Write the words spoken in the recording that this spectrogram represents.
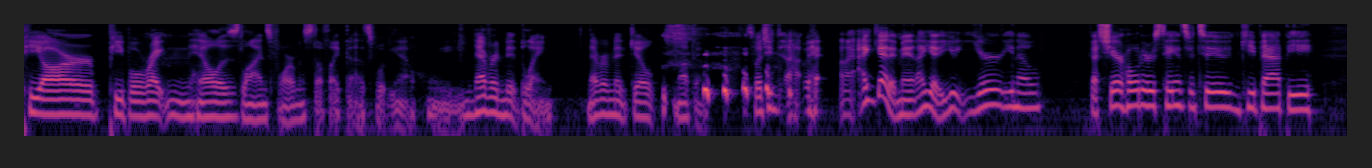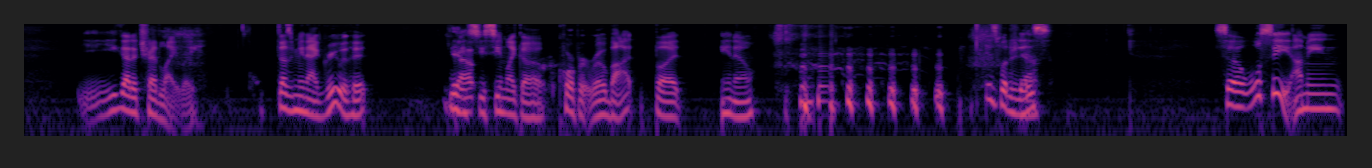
PR people writing all his lines for him and stuff like that. That's what you know. You never admit blame, never admit guilt, nothing. That's what you. I, I get it, man. I get it. You you're you know got shareholders to answer to. Keep happy. You got to tread lightly. Doesn't mean I agree with it. Yeah. Makes you seem like a corporate robot, but you know, is what it is. So we'll see. I mean,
